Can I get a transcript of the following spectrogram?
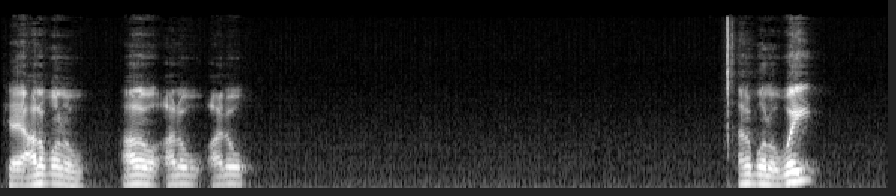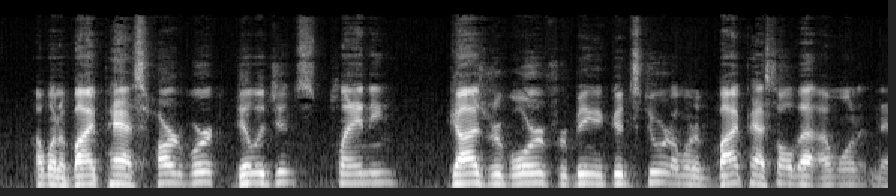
Okay, I don't want to, I don't, I don't, I don't, I don't want to wait. I want to bypass hard work, diligence, planning, God's reward for being a good steward. I want to bypass all that. I want it now.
